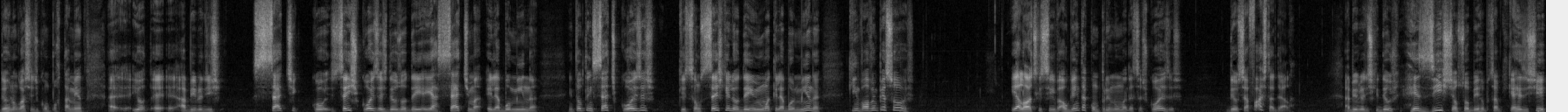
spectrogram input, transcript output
Deus não gosta de comportamento. É, é, a Bíblia diz: sete co seis coisas Deus odeia e a sétima ele abomina. Então tem sete coisas, que são seis que ele odeia e uma que ele abomina, que envolvem pessoas. E é lógico que se alguém está cumprindo uma dessas coisas, Deus se afasta dela. A Bíblia diz que Deus resiste ao soberbo. Sabe o que é resistir?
